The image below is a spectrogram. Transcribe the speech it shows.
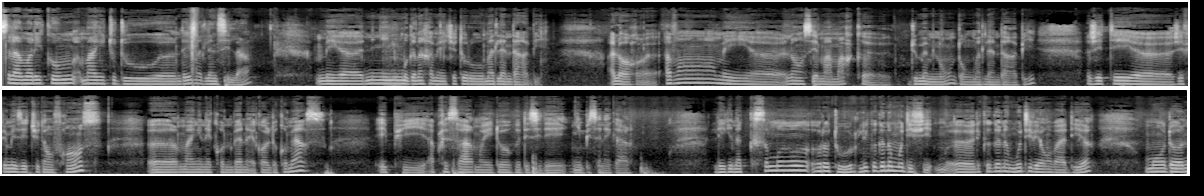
salaamaaleykum maa ngi tudd Ndeye Madeleine Silla mais nit ñi ñu ma gën a xamee ci turu Madeleine Darabi alors euh, avant may euh, lancer ma marque euh, du même nom donc Madeleine Darabi j'étais j'ai fait mes études en France maa ngi nekkoon benn école de commerce et puis après ça mooy doog a décider ñibbi Sénégal. Léegi nag sama retour li ko gën a modifié li ko gën a motiver on va dire moo doon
